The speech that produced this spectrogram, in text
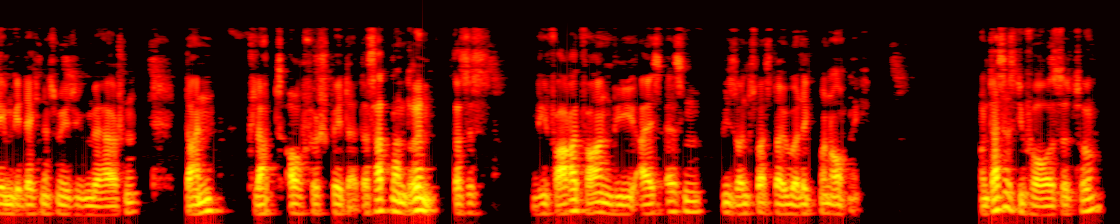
dem gedächtnismäßigen Beherrschen, dann klappt es auch für später. Das hat man drin. Das ist wie Fahrradfahren, wie Eis essen, wie sonst was, da überlegt man auch nicht. Und das ist die Voraussetzung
